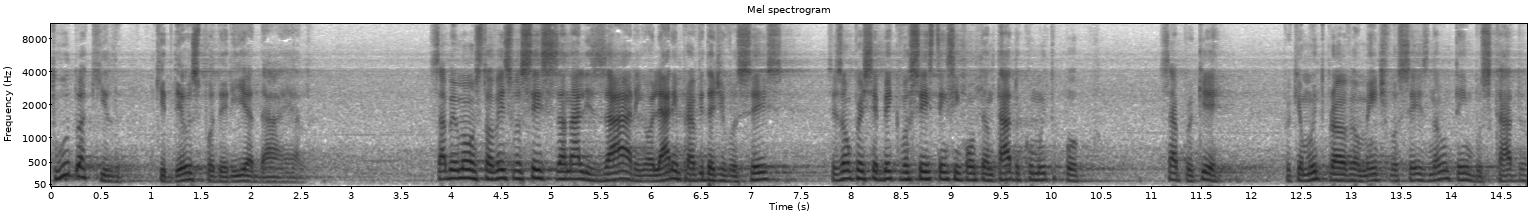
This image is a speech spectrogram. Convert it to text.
tudo aquilo que Deus poderia dar a ela. Sabe, irmãos, talvez se vocês analisarem, olharem para a vida de vocês, vocês vão perceber que vocês têm se contentado com muito pouco. Sabe por quê? Porque muito provavelmente vocês não têm buscado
